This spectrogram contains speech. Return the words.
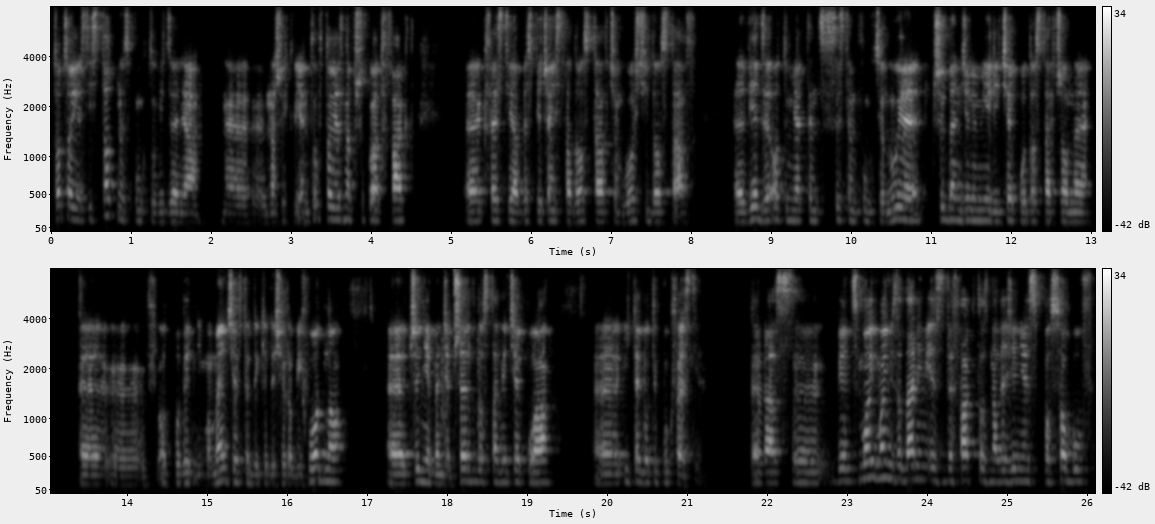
to, co jest istotne z punktu widzenia naszych klientów, to jest na przykład fakt, kwestia bezpieczeństwa dostaw, ciągłości dostaw, wiedzy o tym, jak ten system funkcjonuje, czy będziemy mieli ciepło dostarczone E, e, w odpowiednim momencie, wtedy kiedy się robi chłodno, e, czy nie będzie przerw w dostawie ciepła i tego typu kwestie. Teraz, więc moim, moim zadaniem jest de facto znalezienie sposobów,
